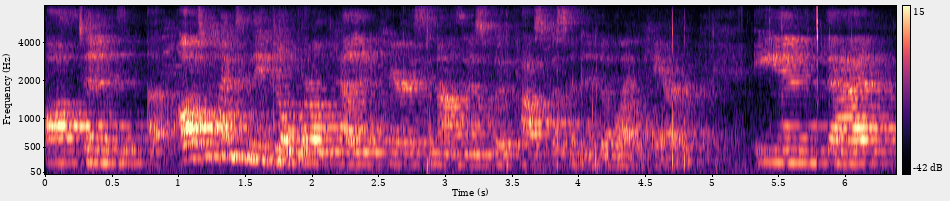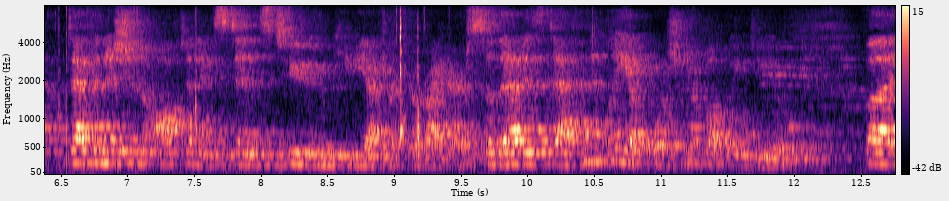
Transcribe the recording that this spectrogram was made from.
often, uh, oftentimes in the adult world, palliative care is synonymous with hospice and end-of-life care. And that definition often extends to pediatric providers. So that is definitely a portion of what we do. But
